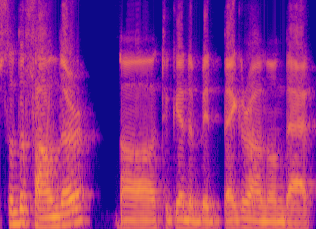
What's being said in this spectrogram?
so the founder, uh, to get a bit background on that,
